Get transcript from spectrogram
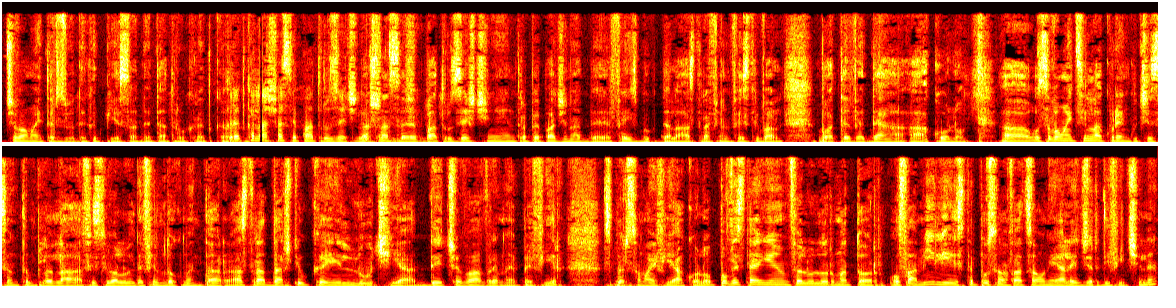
ceva mai târziu decât piesa de teatru, cred că. Cred că la 6.40. La 6.40, cine intră pe pagina de Facebook de la Astra Film Festival poate vedea acolo. Uh, o să vă mai țin la curent cu ce se întâmplă la Festivalul de Film Documentar Astra, dar știu că e Lucia de ceva vreme pe fir. Sper să mai fie acolo. Povestea e în felul următor. O familie este pusă în fața unei alegeri dificile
